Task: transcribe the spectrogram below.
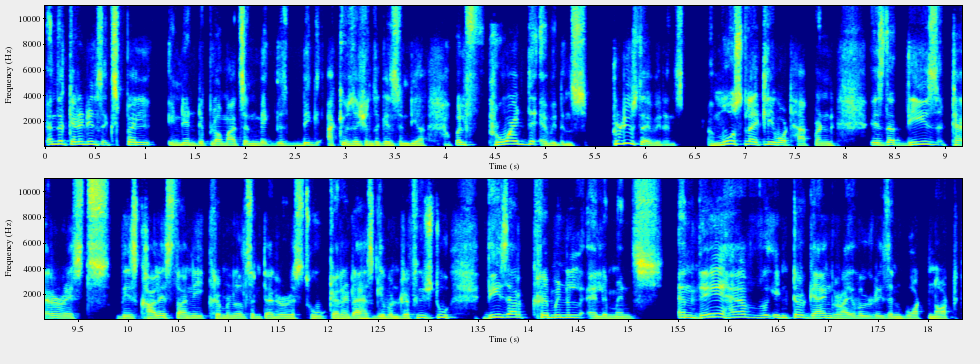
And the canadians expel indian diplomats and make these big accusations against india. Well provide the evidence. Produce the evidence most likely what happened is that these terrorists these khalistani criminals and terrorists who canada has given refuge to these are criminal elements and they have inter-gang rivalries and whatnot.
